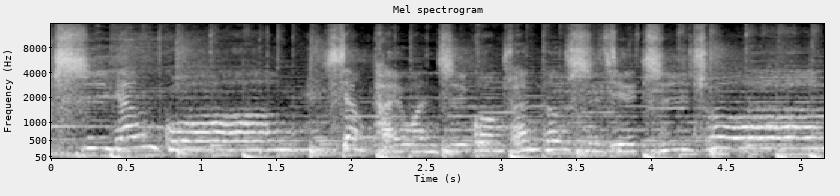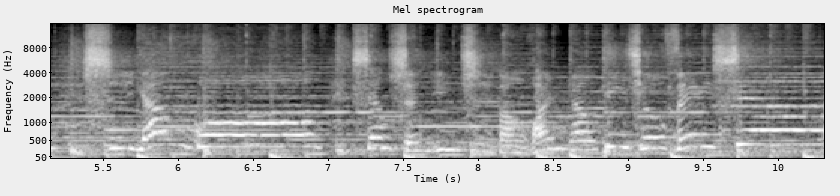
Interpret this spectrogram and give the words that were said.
是阳光，像台湾之光穿透世界之窗；是阳光，像神鹰翅膀环绕地球飞翔。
